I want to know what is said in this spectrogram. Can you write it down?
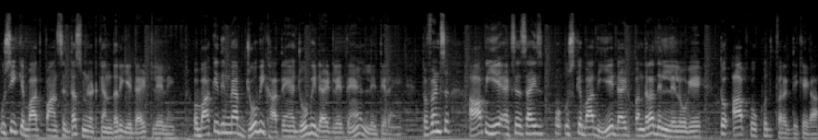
उसी के बाद पाँच से दस मिनट के अंदर ये डाइट ले लें। और बाकी दिन में आप जो भी खाते हैं, जो भी डाइट लेते हैं, लेते रहें। तो फ्रेंड्स, आप ये एक्सरसाइज और उसके बाद ये डाइट पंद्रह दिन ले लोगे तो आपको खुद फ़र्क दिखेगा।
